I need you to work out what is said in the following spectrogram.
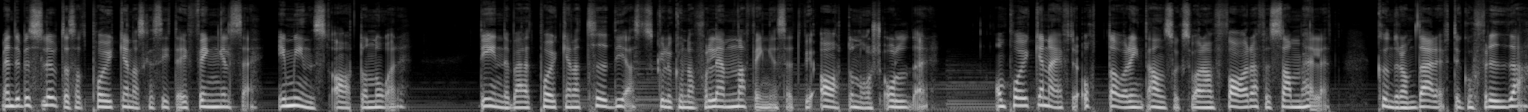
men det beslutas att pojkarna ska sitta i fängelse i minst 18 år. Det innebär att pojkarna tidigast skulle kunna få lämna fängelset vid 18 års ålder. Om pojkarna efter åtta år inte ansågs vara en fara för samhället kunde de därefter gå fria.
